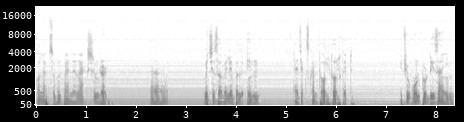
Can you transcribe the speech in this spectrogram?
collapsible panel extender uh, which is available in Ajax control toolkit. If you want to design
